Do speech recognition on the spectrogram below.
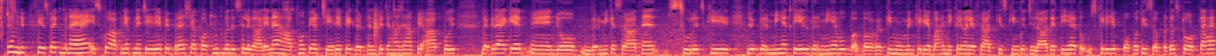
जो हमने फेस पैक बनाया है, इसको आपने अपने चेहरे पे ब्रश या कॉटन की मदद से लगा लेना है, हाथों पे और चेहरे पे, गर्दन पे, जहाँ जहाँ पे आपको लग रहा है कि जो गर्मी के सरात हैं, सूरज की जो गर्मी है, तेज़ गर्मी है, वो की मूवमेंट के लिए बाहर निकलने वाले अफराद की स्किन को जला देती है तो उसके लिए ये बहुत ही ज़बरदस्त टोटका है।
